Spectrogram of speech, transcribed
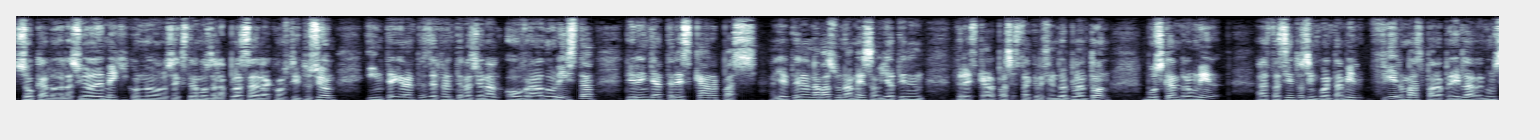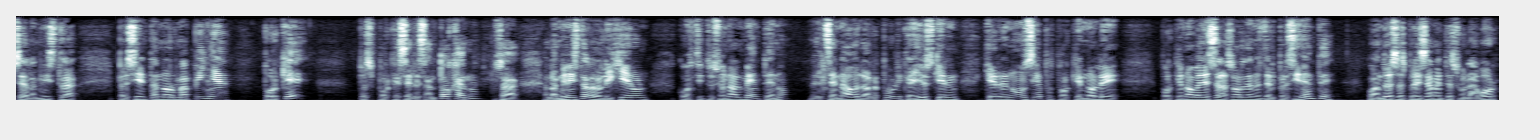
Zócalo de la Ciudad de México, en uno de los extremos de la Plaza de la Constitución. Integrantes del Frente Nacional Obradorista tienen ya tres carpas. Ayer tenían nada más una mesa, hoy ya tienen tres carpas, está creciendo el plantón. Buscan reunir hasta 150 mil firmas para pedir la renuncia de la ministra presidenta Norma Piña. ¿Por qué? Pues porque se les antoja, ¿no? O sea, a la ministra lo eligieron constitucionalmente, ¿no? El Senado de la República. ellos quieren que renuncie, pues porque no le, porque no obedece las órdenes del presidente, cuando esa es precisamente su labor,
